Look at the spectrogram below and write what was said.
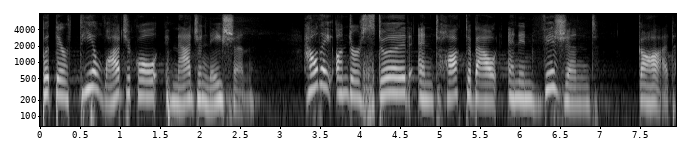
but their theological imagination, how they understood and talked about and envisioned God.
